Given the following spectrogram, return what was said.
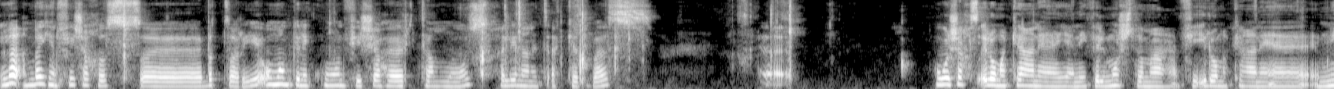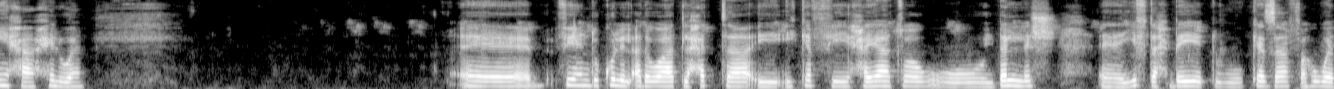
لا مبين في شخص آه، بالطريق وممكن يكون في شهر تموز. خلينا نتأكد بس. آه، هو شخص له مكانة يعني في المجتمع في له مكانة منيحة حلوة. آه، في عنده كل الأدوات لحتى يكفي حياته ويبلش يفتح بيت وكذا. فهو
